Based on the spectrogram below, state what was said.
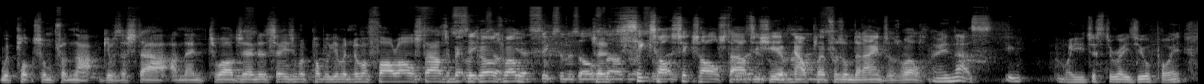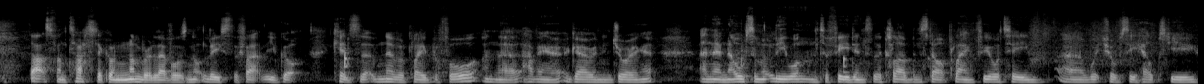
we pluck some from that, give us a start, and then towards the end of the season, we'd probably give another four All Stars a bit six, of a go as well. Yeah, six of us All Stars. So six, all, six All Stars this year have now played for us under nines as well. I mean, that's well, you just to raise your point, that's fantastic on a number of levels. Not least the fact that you've got kids that have never played before and they're having a go and enjoying it, and then ultimately you want them to feed into the club and start playing for your team, uh, which obviously helps you.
